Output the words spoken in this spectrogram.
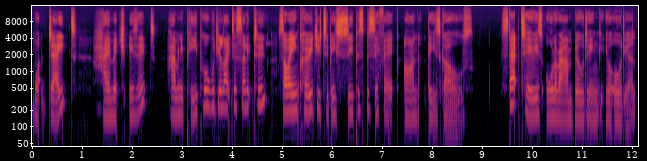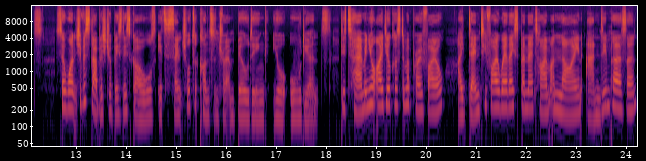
What date? How much is it? How many people would you like to sell it to? So I encourage you to be super specific on these goals. Step two is all around building your audience. So once you've established your business goals, it's essential to concentrate on building your audience. Determine your ideal customer profile, identify where they spend their time online and in person,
